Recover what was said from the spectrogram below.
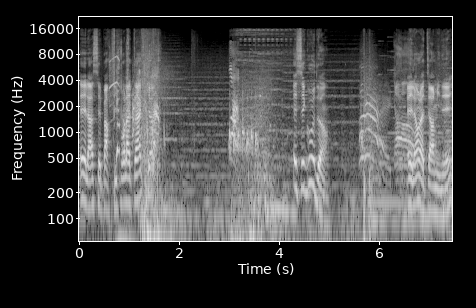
Et là, c'est parti pour l'attaque. Et c'est good. Et là on l'a terminé.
